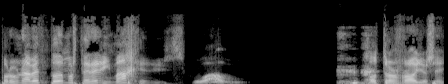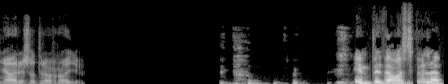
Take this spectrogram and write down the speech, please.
Por una vez podemos tener imágenes. ¡Wow! Otro rollo, señores, otro rollo. Empezamos con la-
